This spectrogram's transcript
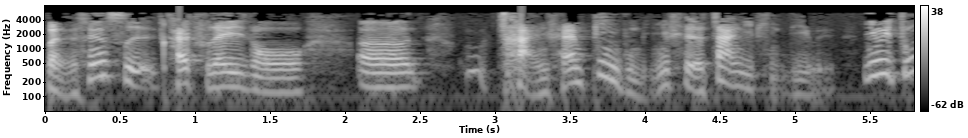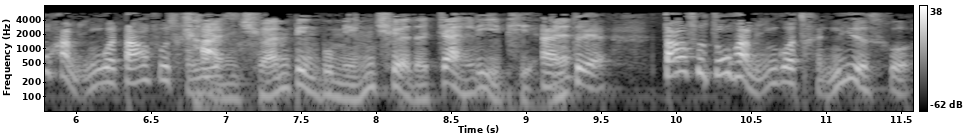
本身是还处在一种呃产权并不明确的战利品地位，因为中华民国当初成立产权并不明确的战利品。哎，对，当初中华民国成立的时候，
